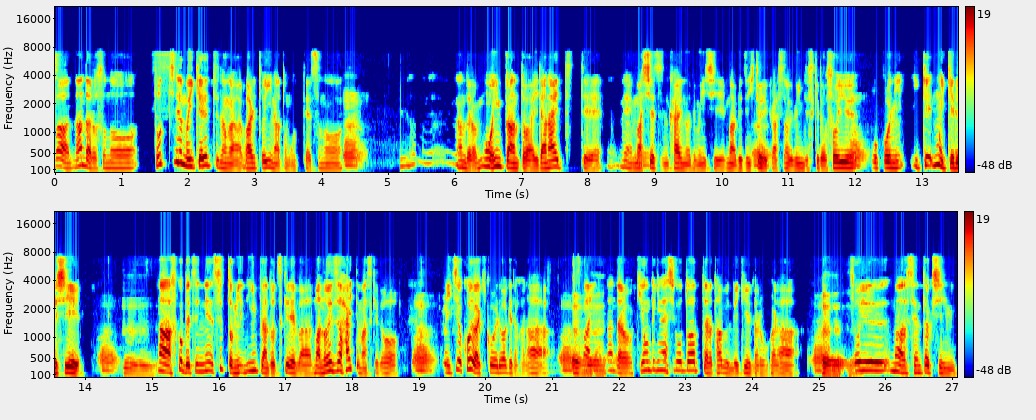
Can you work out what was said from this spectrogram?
まあなんだろう、その、どっちでもいけるっていうのが割といいなと思って、その、うん。なんだろう、もうインプラントはいらないって言って、ね、まあうん施設に帰るのでもいいし、まあ別に一人で暮らすのでもいいんですけど、そういう方向に行け、もいけるし、うん。うん。まああそこ別にね、スッとインプラントをつければ、まあノイズは入ってますけど、うん。一応声は聞こえるわけだから、うん。まあうんなんだろう、基本的な仕事あったら多分できるだろうから。そういう、まあ選択肢に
